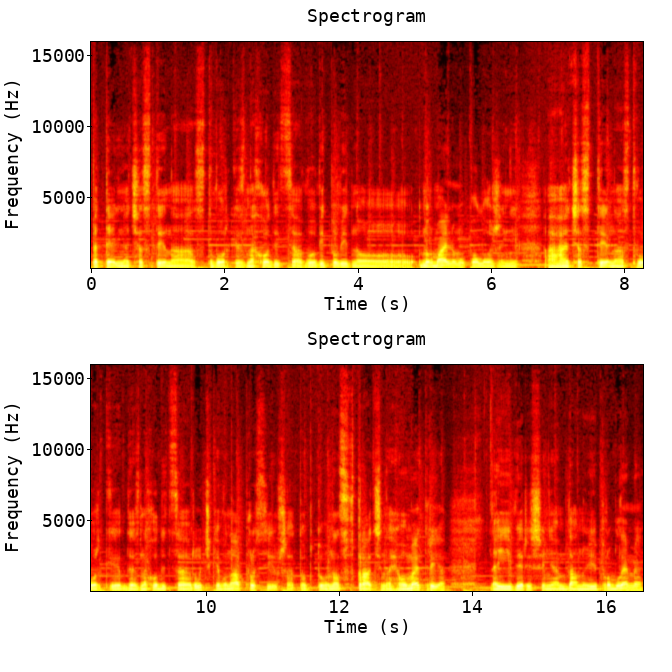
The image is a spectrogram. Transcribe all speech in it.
петельна частина створки знаходиться в відповідно нормальному положенні, а частина створки, де знаходяться ручки, вона просівша. Тобто у нас втрачена геометрія і вирішенням даної проблеми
